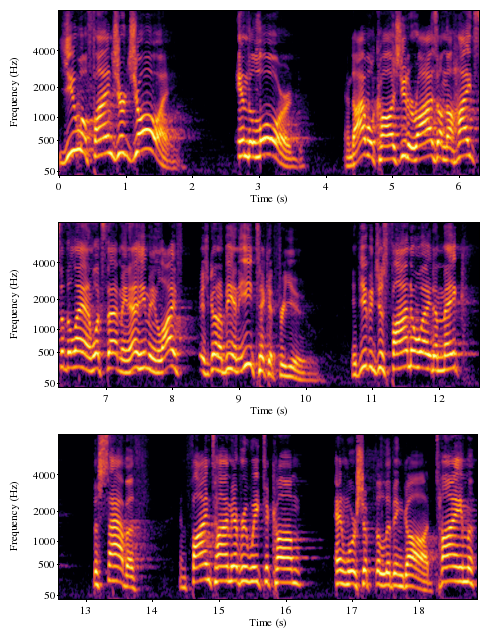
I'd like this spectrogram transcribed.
you will find your joy in the Lord. And I will cause you to rise on the heights of the land. What's that mean? Eh, he mean life is going to be an e-ticket for you. If you could just find a way to make the Sabbath and find time every week to come and worship the living God. Time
